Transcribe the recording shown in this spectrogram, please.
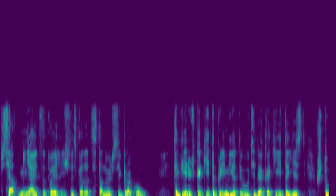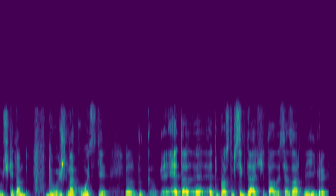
вся меняется твоя личность, когда ты становишься игроком. Ты веришь в какие-то приметы, у тебя какие-то есть штучки, там дуешь на кости. Э, это, э, это просто всегда считалось, азартные игры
